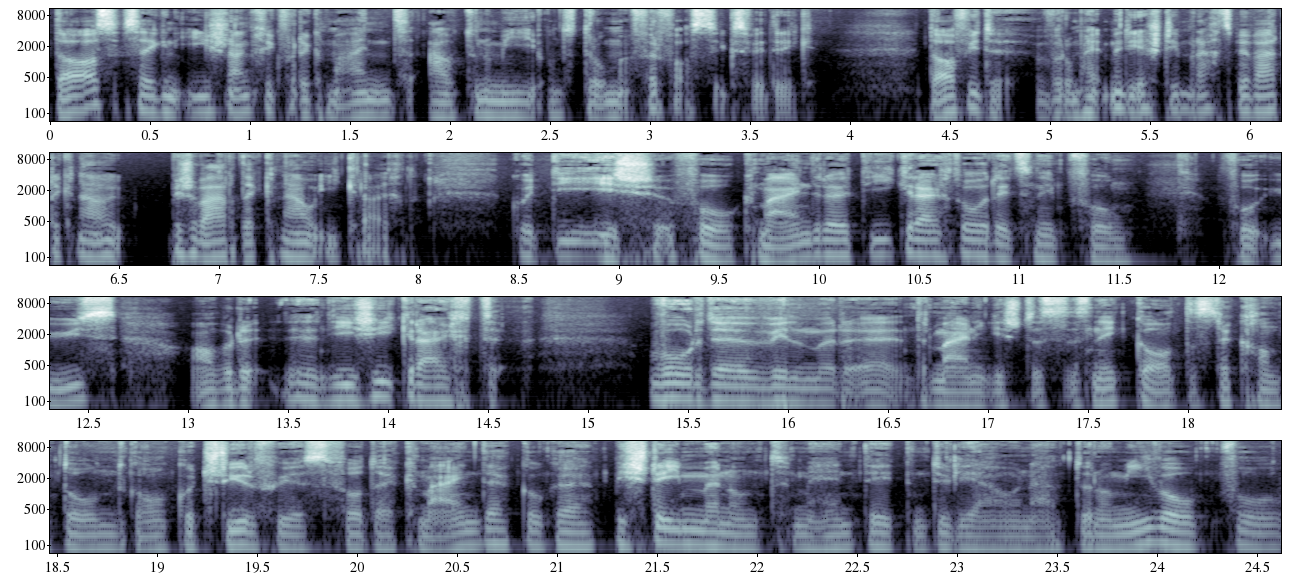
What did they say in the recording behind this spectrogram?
Das sei eine Einschränkung von der Gemeindeautonomie und darum verfassungswidrig. David, warum hat man die Stimmrechtsbeschwerde genau, Beschwerde genau eingereicht? Gut, die ist von Gemeinderäten eingereicht worden, jetzt nicht von, von uns, aber äh, die ist eingereicht worden, weil man äh, der Meinung ist, dass es nicht geht, dass der Kanton die Steuerfüße den Gemeinden bestimmen und wir haben dort natürlich auch eine Autonomie, die die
